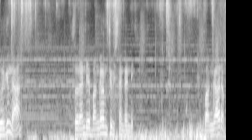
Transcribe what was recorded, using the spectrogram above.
దొరికిందా? సో రండి బంగారం చూపిస్తాంటండి బంగారం.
